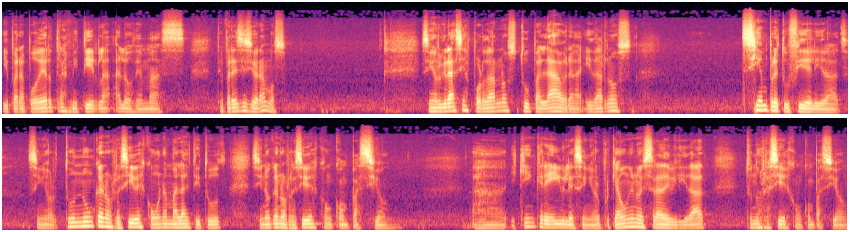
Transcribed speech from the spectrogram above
y para poder transmitirla a los demás. ¿Te parece si oramos? Señor, gracias por darnos tu palabra y darnos siempre tu fidelidad. Señor, tú nunca nos recibes con una mala actitud, sino que nos recibes con compasión. Ah, y qué increíble, Señor, porque aún en nuestra debilidad tú nos recibes con compasión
